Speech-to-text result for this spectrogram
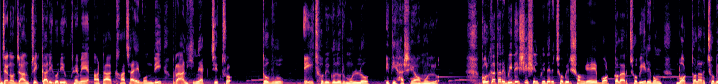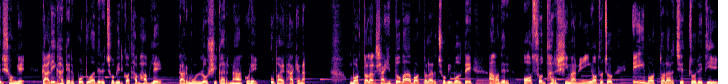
যেন যান্ত্রিক কারিগরি ফ্রেমে আটা খাঁচায় বন্দি প্রাণহীন এক চিত্র। তবু এই ছবিগুলোর মূল্য ইতিহাসে অমূল্য। কলকাতার বিদেশি শিল্পীদের ছবির সঙ্গে, বটতলার ছবির এবং বটতলার ছবির সঙ্গে কালীঘাটের পটুয়াদের ছবির কথা ভাবলে তার মূল্য স্বীকার না করে উপায় থাকে না। বটতলার সাহিত্য বা বটতলার ছবি বলতে আমাদের অশ্রদ্ধার সীমা নেই, অথচ এই বটতলার চিত্ররীতি,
